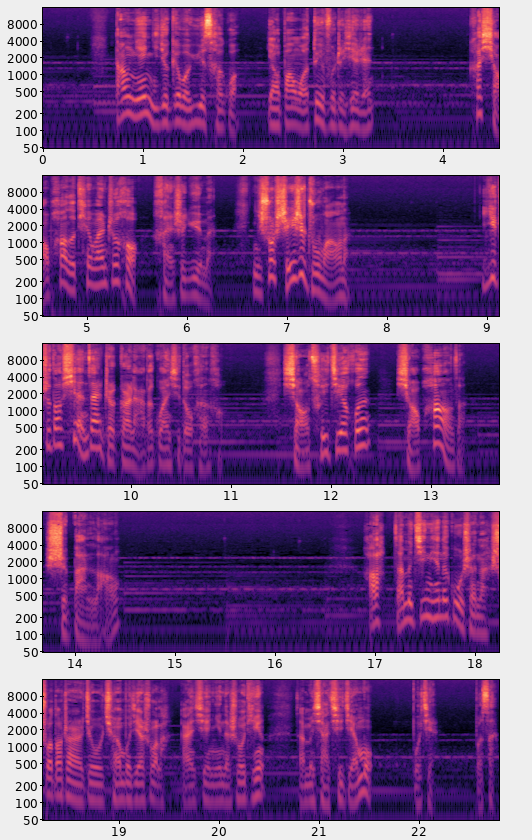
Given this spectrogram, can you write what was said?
当年你就给我预测过要帮我对付这些人。”可小胖子听完之后很是郁闷：“你说谁是猪王呢？”一直到现在，这哥俩的关系都很好。小崔结婚，小胖子是伴郎。好了，咱们今天的故事呢，说到这儿就全部结束了。感谢您的收听，咱们下期节目不见不散。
